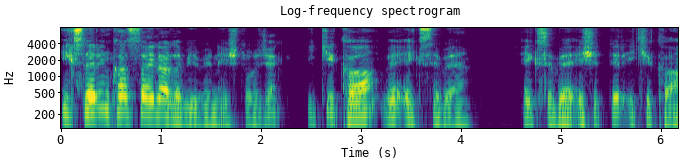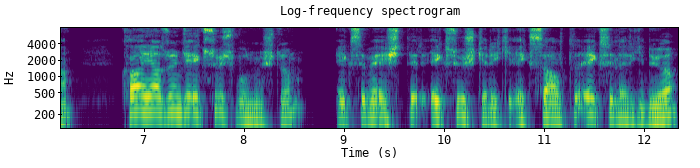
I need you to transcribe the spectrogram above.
x'lerin katsayılar da birbirine eşit olacak. 2k ve eksi b. Eksi b eşittir 2k. k'yı az önce eksi 3 bulmuştum. Eksi b eşittir. Eksi 3 kere 2 eksi 6. Eksiler gidiyor.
